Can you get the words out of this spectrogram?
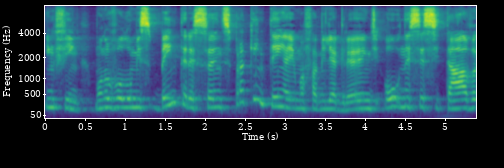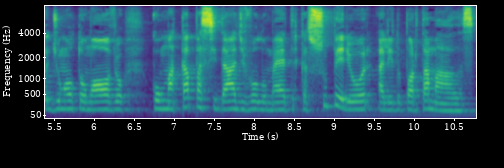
enfim, monovolumes bem interessantes para quem tem aí uma família grande ou necessitava de um automóvel com uma capacidade volumétrica superior ali do porta-malas.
